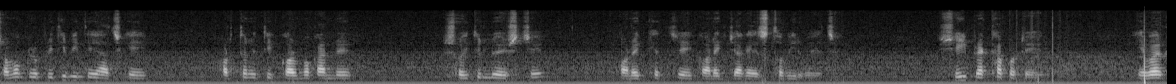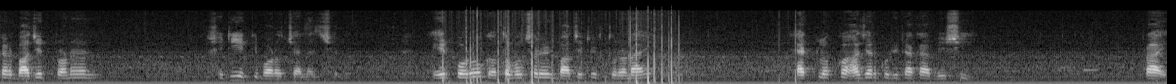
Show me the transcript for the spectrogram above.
সমগ্র পৃথিবীতে আজকে অর্থনৈতিক কর্মকাণ্ডের শৈতুল্য এসছে, অনেক ক্ষেত্রে অনেক জায়গায় স্থবির হয়েছে। সেই প্রেক্ষাপটে এবারকার বাজেট প্রণয়ন, সেটি একটি বড় চ্যালেঞ্জ ছিল। এরপরও গত বছরের বাজেটের তুলনায় এক লক্ষ হাজার কোটি টাকা বেশি। প্রায়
